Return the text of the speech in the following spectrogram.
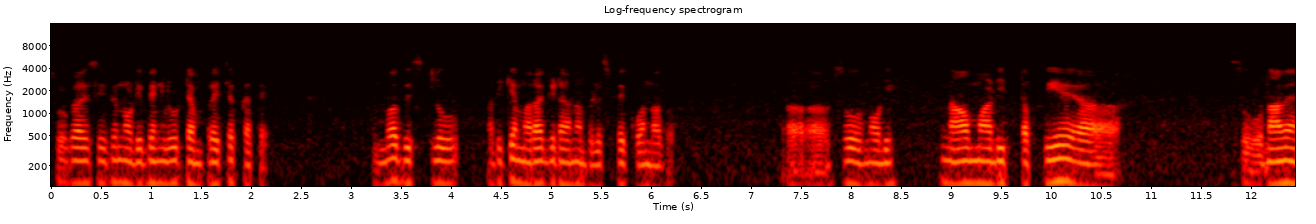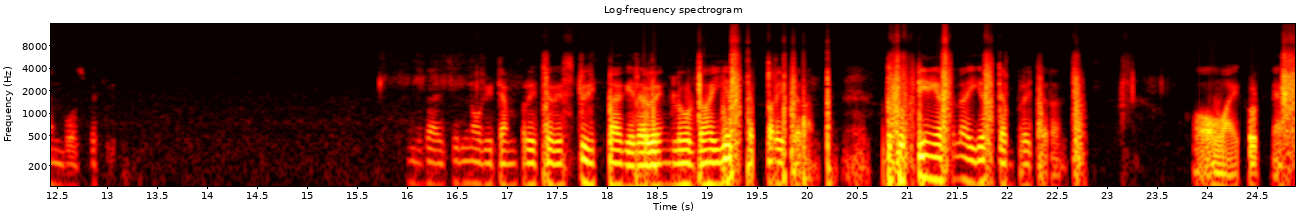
ಸೊ ಗಾಯ್ಸ್ ಇದು ನೋಡಿ ಬೆಂಗಳೂರು ಟೆಂಪ್ರೇಚರ್ ಕತೆ. ತುಂಬ ಬಿಸಿಲು ಅದಕ್ಕೆ ಮರ ಗಿಡನ ಬೆಳೆಸ್ಬೇಕು ಅನ್ನೋದು. ಸೊ ನೋಡಿ, ನಾವು ಮಾಡಿದ ತಪ್ಪಿಗೆ ಸೊ ನಾವೇ ಅನುಭವಿಸ್ಬೇಕು. ಈಗ ಇಲ್ಲಿ ನೋಡಿ ಟೆಂಪರೇಚರ್ ಎಷ್ಟು ಹಿಟ್ಟಾಗಿದೆ ಬೆಂಗಳೂರ್ದು ಹೈಯೆಸ್ಟ್ ಟೆಂಪರೇಚರ್ ಅಂತ. ಅದು ಫಿಫ್ಟೀನ್ ಇಯರ್ಸ್ ಅಲ್ಲ ಹೈಯೆಸ್ಟ್ ಟೆಂಪರೇಚರ್ ಅಂತ. ಓ ಮೈ ಗುಡ್ನೆಸ್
